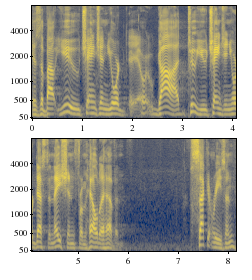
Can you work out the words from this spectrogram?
is about you changing your, God to you changing your destination from hell to heaven. Second reason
